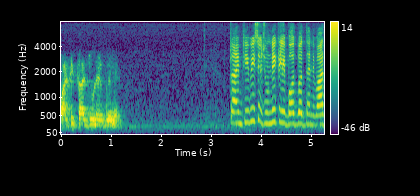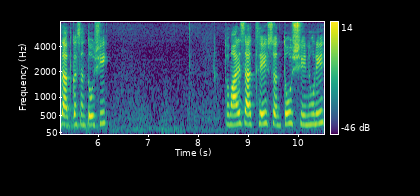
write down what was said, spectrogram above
पार्टी साथ जुड़े हुए हैं। टाइम टीवी से जुड़ने के लिए बहुत बहुत धन्यवाद आपका संतोषी। तो हमारे साथ थे संतोष इन्होंने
